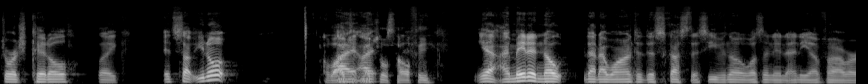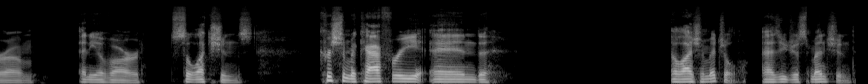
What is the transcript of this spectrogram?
George Kittle, like it's up. You know Elijah I, Mitchell's I, healthy. Yeah, I made a note that I wanted to discuss this, even though it wasn't in any of our um any of our selections. Christian McCaffrey and Elijah Mitchell, as you just mentioned.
